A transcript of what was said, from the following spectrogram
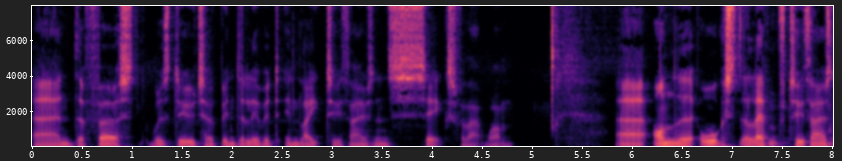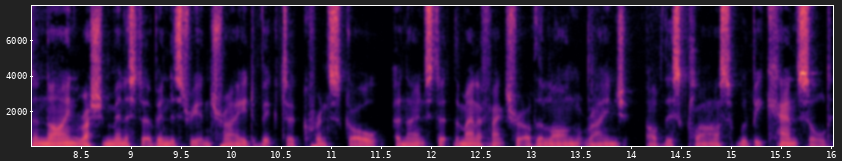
and the first was due to have been delivered in late 2006 for that one. Uh, on the August 11th, 2009, Russian Minister of Industry and Trade Viktor Khristenko announced that the manufacture of the long range of this class would be cancelled,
